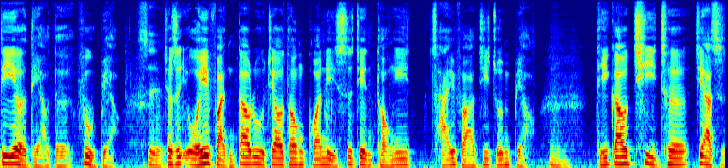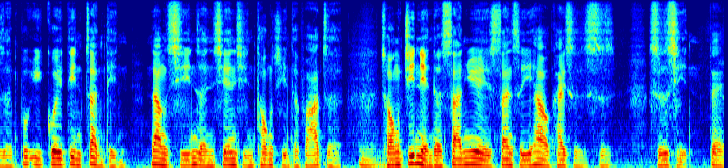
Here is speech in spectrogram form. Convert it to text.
第二条的附表，是。就是违反道路交通管理事件统一裁罚基准表，嗯，提高汽车驾驶人不依规定暂停让行人先行通行的法则，嗯，从今年的三月三十一号开始实。实行。对，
